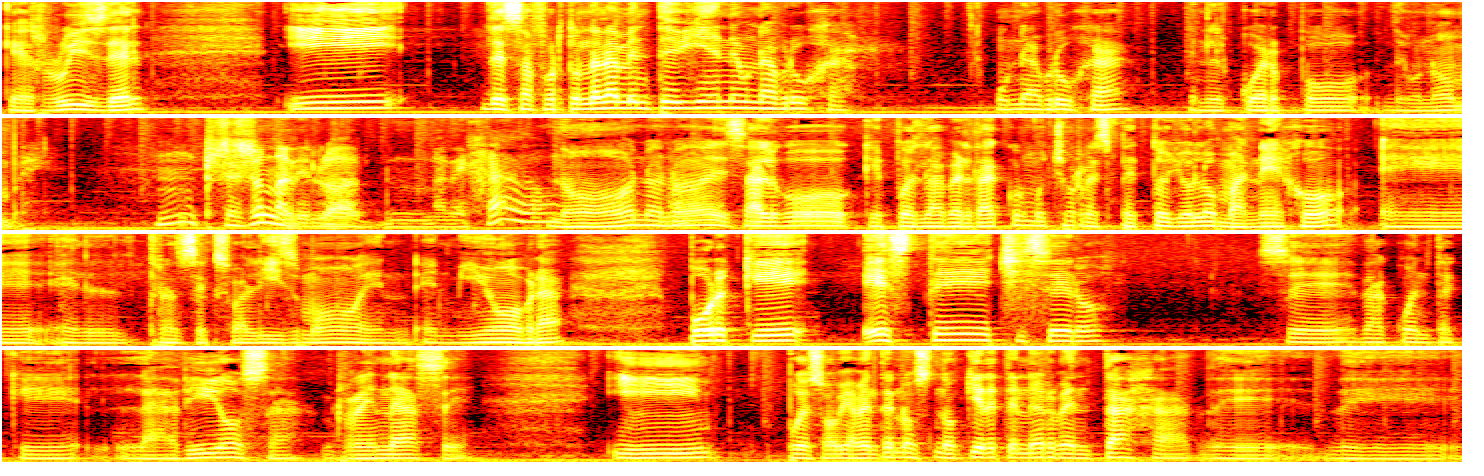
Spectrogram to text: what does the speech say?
que es Ruizdel, y desafortunadamente viene una bruja, una bruja en el cuerpo de un hombre. Mm, Pues eso nadie lo ha manejado. No, no, no, es algo que pues la verdad con mucho respeto yo lo manejo, eh, el transexualismo en, en mi obra, porque este hechicero se da cuenta que la diosa renace y pues obviamente no, no quiere tener ventaja de, de-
